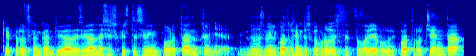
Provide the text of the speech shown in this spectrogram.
Que produzcan cantidades grandes. Es que este es el importante. Mira, 2400 que produce, este todavía produce 480.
